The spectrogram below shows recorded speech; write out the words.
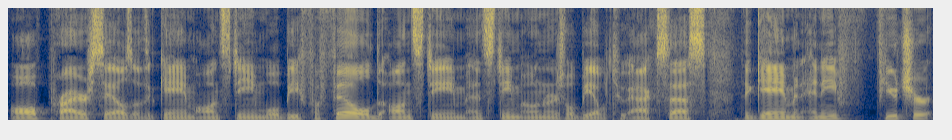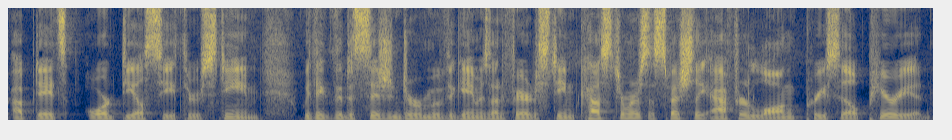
all prior sales of the game on Steam will be fulfilled on Steam, and Steam owners will be able to access the game in any future updates or DLC through Steam. We think the decision to remove the game is unfair to Steam customers, especially after a long pre-sale period.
